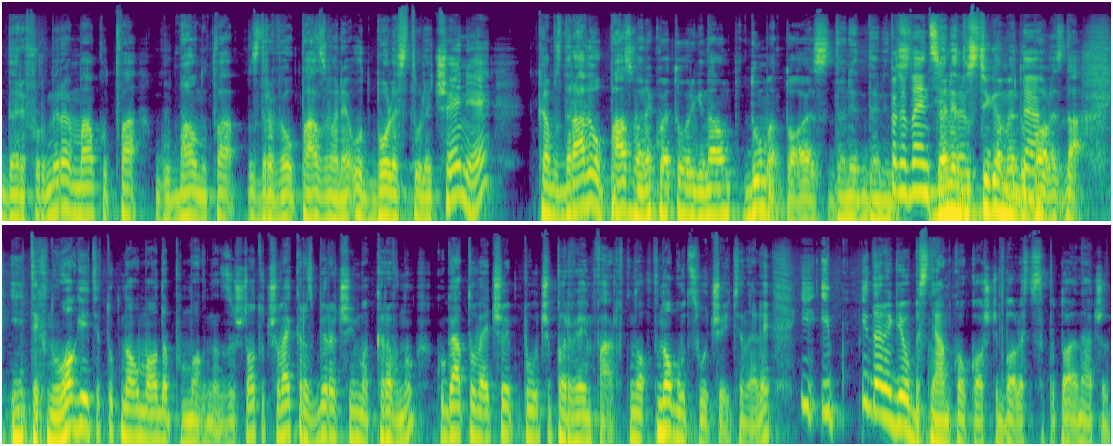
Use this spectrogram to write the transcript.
да реформираме малко това глобално, това здравеопазване от болестолечение към здраве опазване, което е оригиналната дума, т.е. Да не, да не, да не достигаме да. до болест. Да. И технологиите тук много могат да помогнат, защото човек разбира, че има кръвно, когато вече получи първия инфаркт. Но в много от случаите, нали? И, и, и да не ги обяснявам колко още болести са по този начин.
